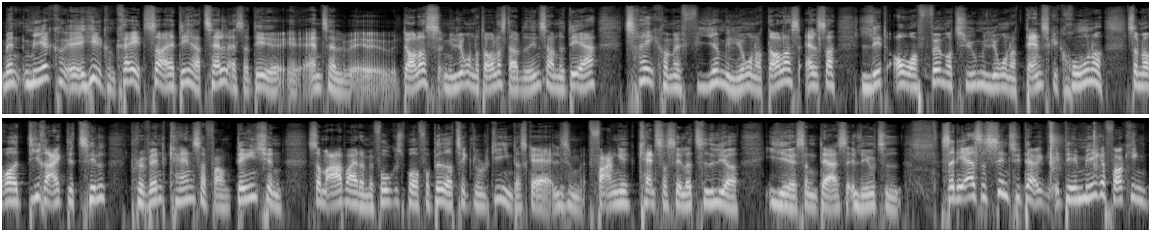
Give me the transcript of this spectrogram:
Men mere øh, helt konkret, så er det her tal, altså det øh, antal øh, dollars, millioner dollars, der er blevet indsamlet, det er 3,4 millioner dollars, altså lidt over 25 millioner danske kroner, som er rådet direkte til Prevent Cancer Foundation, som arbejder med fokus på at forbedre teknologien, der skal ligesom fange cancerceller tidligere i uh, sådan deres øh, levetid. Så det er altså sindssygt, der, det er mega fucking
